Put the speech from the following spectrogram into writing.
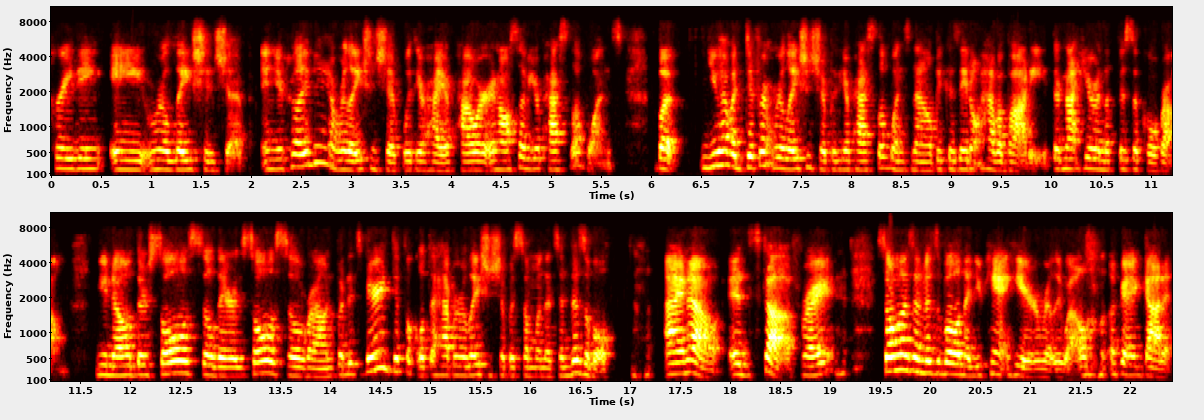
creating a relationship and you're creating a relationship with your higher power and also your past loved ones. But you have a different relationship with your past loved ones now because they don't have a body. They're not here in the physical realm. You know their soul is still there the soul is still around but it's very difficult to have a relationship with someone that's invisible. I know it's tough right? Someone that's invisible and that you can't hear really well. Okay got it.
